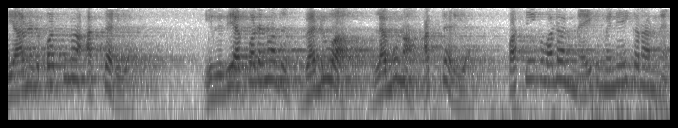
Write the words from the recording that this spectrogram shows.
ධානයටපත් වුණා අත්තරියා. ඉරිදියක් වඩනවද? වැඩුවා ලැබුණා අත්තරියා. පස්සේ ඒක වඩන්නේ ඒක මෙනෙහි කරන්නේ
